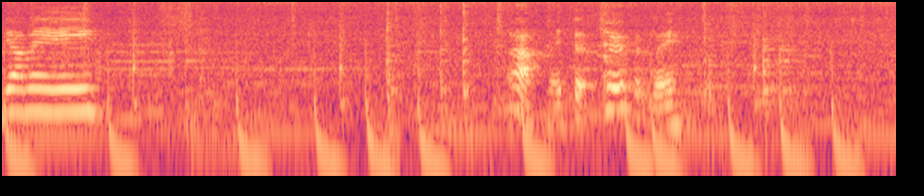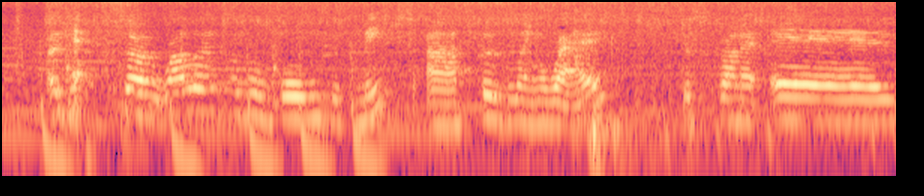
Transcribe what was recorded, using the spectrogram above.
Yummy. Ah, they fit perfectly. Okay, so while those little balls of meat are sizzling away, just gonna add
